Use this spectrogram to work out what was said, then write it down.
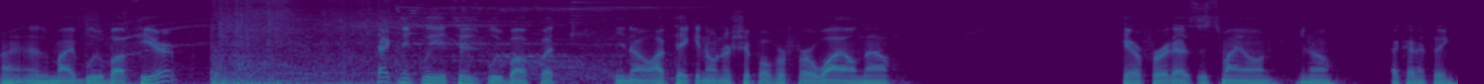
All right, there's my blue buff here. Technically, it's his blue buff, but you know, I've taken ownership over for a while now. Care for it as it's my own, you know, that kind of thing.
